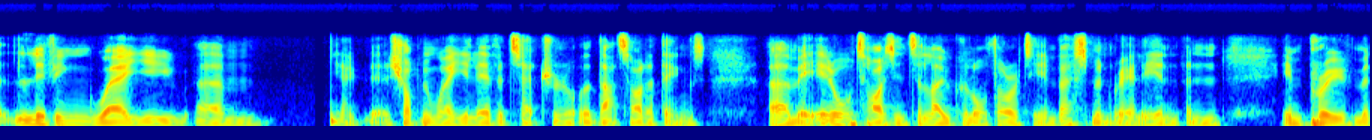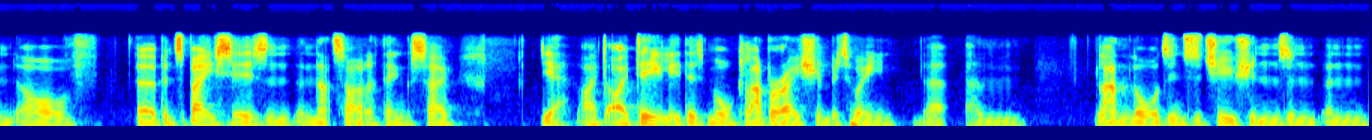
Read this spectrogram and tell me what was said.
living where you um, you know shopping where you live, etc., and all that side of things, um, it, it, all ties into local authority investment really, and, and improvement of urban spaces and, and that side of things. So, yeah, ideally there's more collaboration between um, landlords, institutions, and, and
